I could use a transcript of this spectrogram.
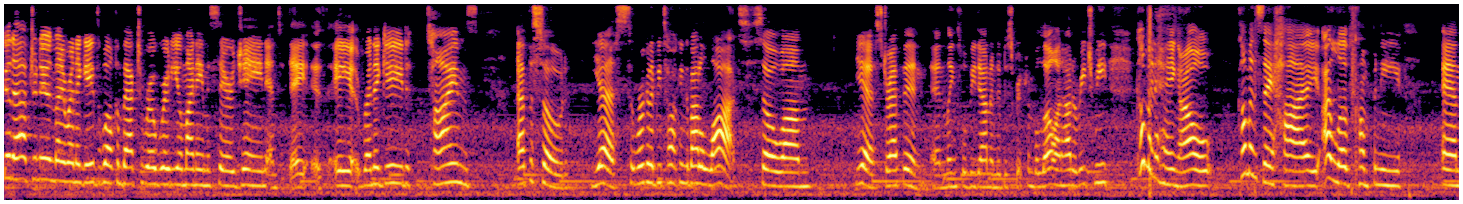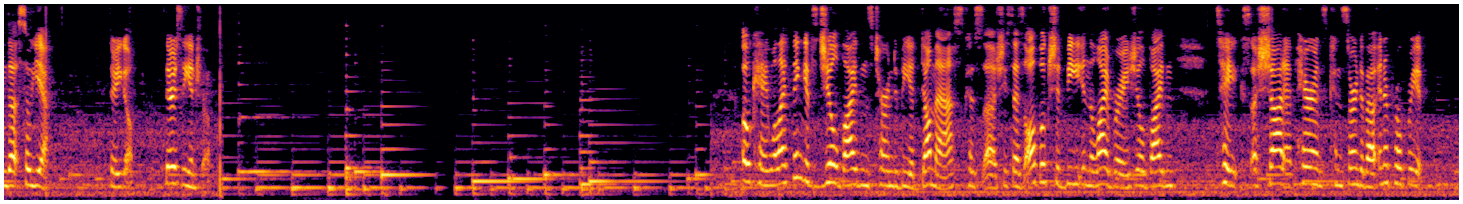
Good afternoon, my renegades. Welcome back to Rogue Radio. My name is Sarah Jane, and today is a Renegade Times episode. Yes, we're going to be talking about a lot. So, um, yeah, strap in, and links will be down in the description below on how to reach me. Come and hang out. Come and say hi. I love company. And uh, so, yeah, there you go. There's the intro. Okay, well, I think it's Jill Biden's turn to be a dumbass because uh, she says all books should be in the library. Jill Biden takes a shot at parents concerned about inappropriate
